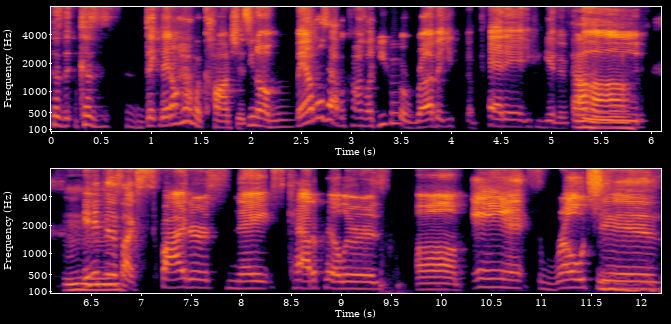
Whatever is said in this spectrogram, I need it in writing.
because because they, they don't have a conscience. You know, mammals have a conscience. Like you can rub it, you can pet it, you can give it food. Uh-huh. Anything Mhm. that's like spiders, snakes, caterpillars, um, ants, roaches,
